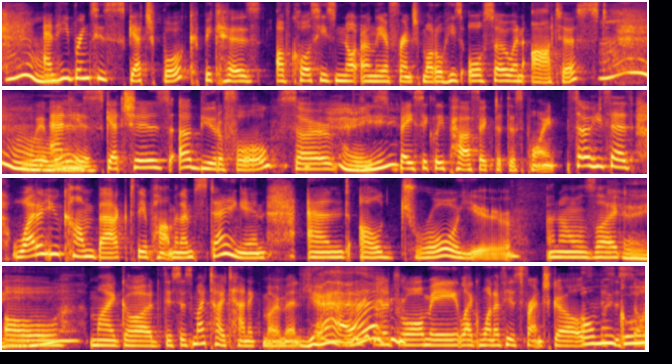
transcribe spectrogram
mm. and he brings his sketchbook because, of course, he's not only a French model, he's also an artist, oh, and his sketches are beautiful. So he's basically perfect at this point. So he says, Why don't you come back to the apartment I'm staying in and I'll draw you? And I was like, Okay. Oh my God, this is my Titanic moment. Yeah. He's going to draw me like one of his French girls. Oh my this is so God.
